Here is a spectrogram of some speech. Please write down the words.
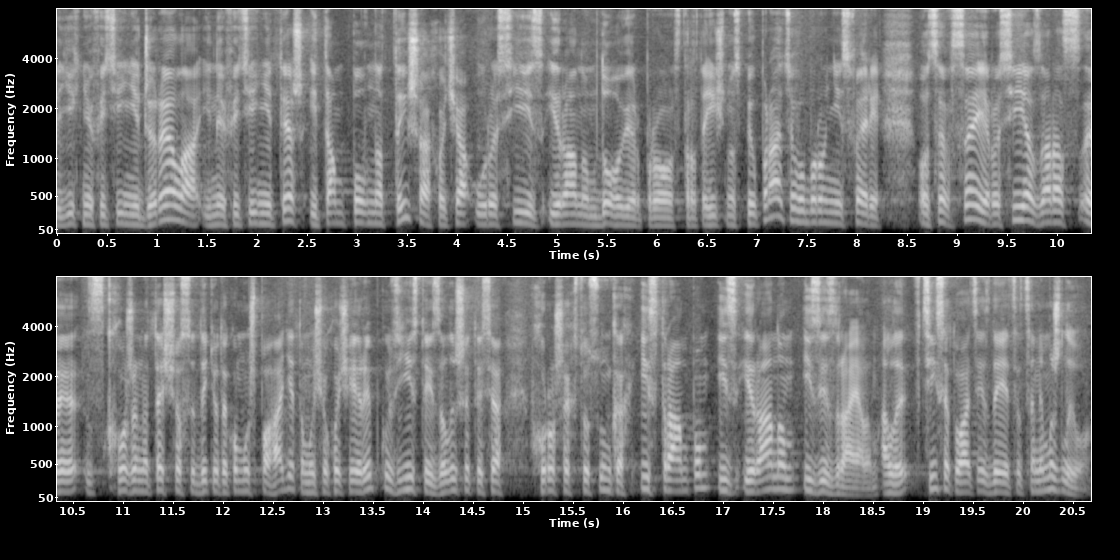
їхні офіційні джерела і неофіційні теж, і там повна тиша. Хоча у Росії з Іраном договір про стратегічну співпрацю в оборонній сфері. Оце все. І Росія зараз е, схоже на те, що сидить у такому шпагаді, тому що хоче і рибку з'їсти, і залишитися в хороших стосунках і з Трампом, і з Іраном, і з Ізраїлем. Але в цій ситуації здається це неможливо.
